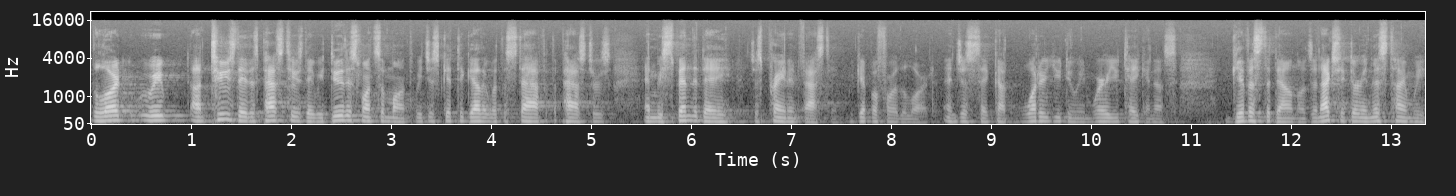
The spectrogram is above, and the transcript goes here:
The Lord, we, on Tuesday, this past Tuesday, we do this once a month. We just get together with the staff, with the pastors, and we spend the day just praying and fasting. We get before the Lord and just say, God, what are you doing? Where are you taking us? Give us the downloads. And actually, during this time, we,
